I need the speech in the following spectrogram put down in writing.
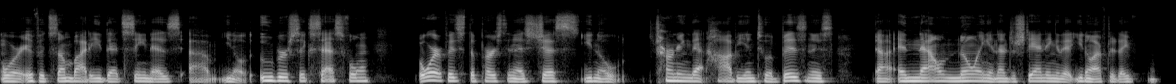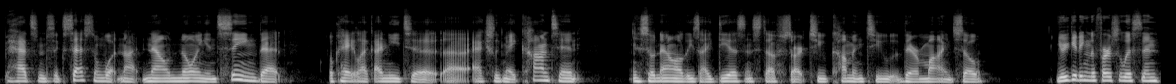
or if it's somebody that's seen as, um, you know, uber successful or if it's the person that's just, you know, turning that hobby into a business uh, and now knowing and understanding that, you know, after they've had some success and whatnot, now knowing and seeing that, okay, like I need to uh, actually make content. And so now all these ideas and stuff start to come into their mind. So you're getting the first listen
